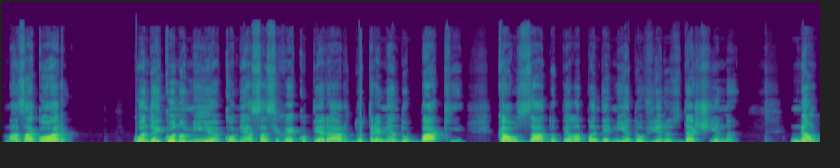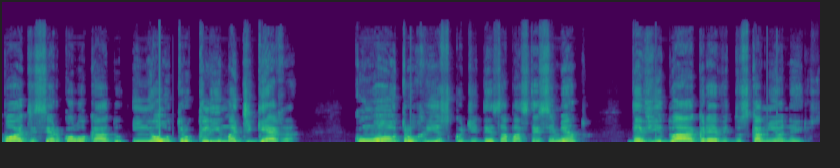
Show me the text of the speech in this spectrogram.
Mas agora, quando a economia começa a se recuperar do tremendo baque causado pela pandemia do vírus da China, não pode ser colocado em outro clima de guerra, com outro risco de desabastecimento devido à greve dos caminhoneiros.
